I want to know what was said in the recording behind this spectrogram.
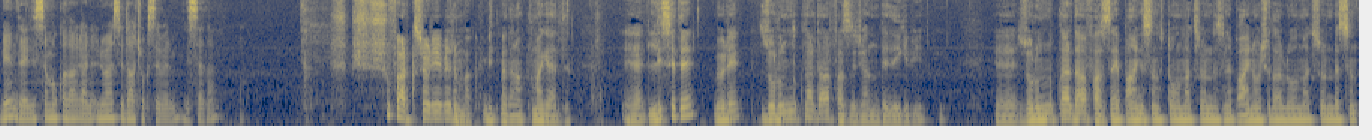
Benim de lisem o kadar yani üniversiteyi daha çok severim liseden. Şu farkı söyleyebilirim bak bitmeden aklıma geldi. E, lisede böyle zorunluluklar daha fazla canın dediği gibi. E, zorunluluklar daha fazla. Hep aynı sınıfta olmak zorundasın. Hep aynı hocalarla olmak zorundasın.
